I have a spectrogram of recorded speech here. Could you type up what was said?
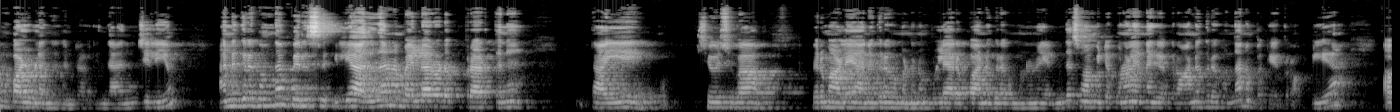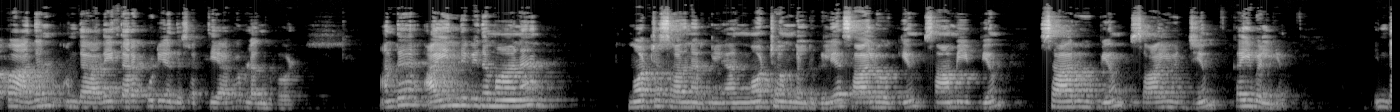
அம்பாள் விளங்குகின்றாள். இந்த அஞ்சிலையும் அனுகிரகம் தான் பெருசு இல்லையா? அதுதான் நம்ம எல்லாரோட பிரார்த்தனை. தாயே சிவசிவா பெருமாளே அனுகிரகம் பண்ணணும் பிள்ளையாரப்பா அனுகிரகம் பண்ணணும். எந்த சுவாமிகிட்ட போனாலும் என்ன கேட்குறோம்? அனுகிரகம் தான் நம்ம கேட்குறோம் இல்லையா? அப்போ அதன் அந்த அதை தரக்கூடிய அந்த சக்தியாக விளங்குபவள். அந்த ஐந்து விதமான மோட்ச சாதனை இருக்கு இல்லையா? அந்த மோட்சங்கள் இருக்கு இல்லையா? சாலோக்கியம் சாமீபியம் சாரூபியம் சாயுஜ்யம் கைவல்யம். இந்த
